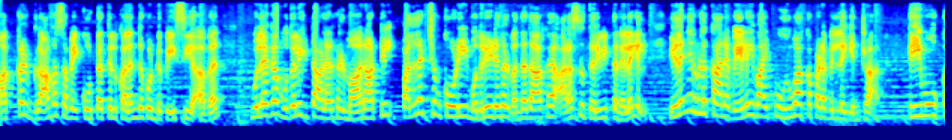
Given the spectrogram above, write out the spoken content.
மக்கள் கிராம சபை கூட்டத்தில் கலந்து கொண்டு பேசிய அவர் உலக முதலீட்டாளர்கள் மாநாட்டில் பல லட்சம் கோடி முதலீடுகள் வந்ததாக அரசு தெரிவித்த நிலையில் இளைஞர்களுக்கான வேலைவாய்ப்பு உருவாக்கப்படவில்லை என்றார். திமுக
